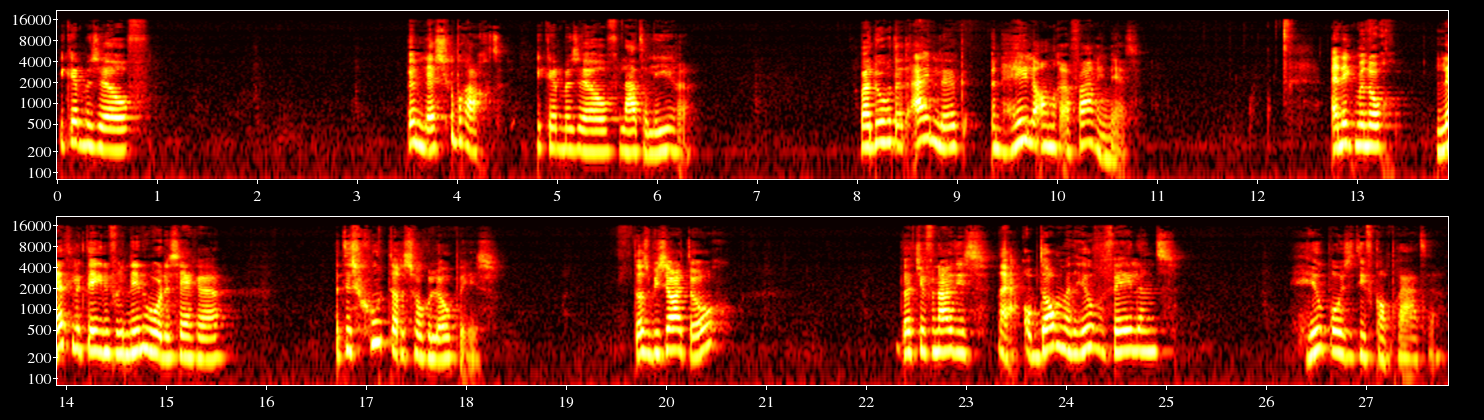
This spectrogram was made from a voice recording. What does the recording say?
ik heb mezelf een les gebracht. Ik heb mezelf laten leren. Waardoor het uiteindelijk een hele andere ervaring werd. En ik me nog letterlijk tegen een vriendin hoorde zeggen: Het is goed dat het zo gelopen is. Dat is bizar toch? Dat je vanuit iets, nou ja, op dat moment heel vervelend, heel positief kan praten.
